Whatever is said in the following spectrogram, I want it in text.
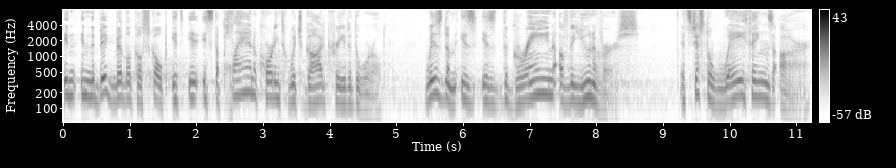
in, in the big biblical scope, it, it, it's the plan according to which God created the world. Wisdom is, is the grain of the universe. It's just the way things are.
